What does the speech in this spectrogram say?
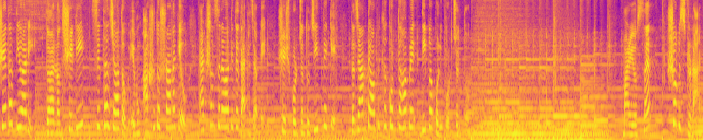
শ্বেতা তিওয়ারি, দয়ানন্দ শেঠি, সিদ্ধার্থ যাদব এবং আশুতোষ রানাকেও অ্যাকশন সিনেমাটিতে দেখা যাবে। শেষ পর্যন্ত জিতবে কে তা জানতে অপেক্ষা করতে হবে দীপাবলি পর্যন্ত। মারিও সেন শোবিস টুনাইট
